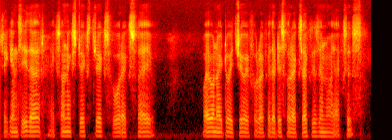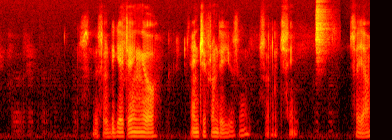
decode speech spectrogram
So you can see that x1 x2 x3 x4 x5 y1 y2 y3 y4 y5 that is for x-axis and y-axis so this will be getting uh, entry from the user. So let's see. So yeah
